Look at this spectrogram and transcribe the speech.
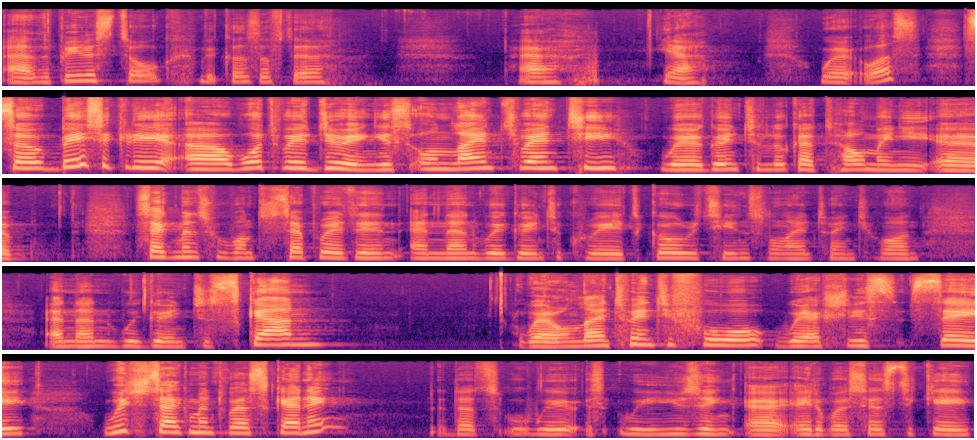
uh, the previous talk because of the, uh, yeah, where it was. So basically, uh, what we're doing is on line 20, we're going to look at how many uh, segments we want to separate in, and then we're going to create coroutines on line 21, and then we're going to scan, where on line 24, we actually say which segment we're scanning. That's we're, we're using uh, AWS SDK,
